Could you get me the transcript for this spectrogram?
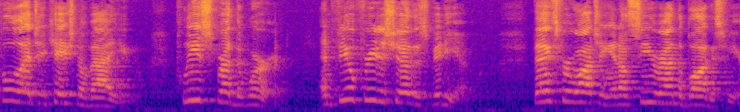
full educational value, please spread the word. And feel free to share this video. Thanks for watching, and I'll see you around the blogosphere.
